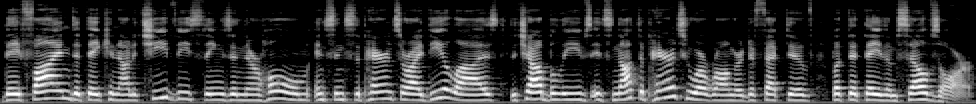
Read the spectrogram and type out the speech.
They find that they cannot achieve these things in their home, and since the parents are idealized, the child believes it's not the parents who are wrong or defective, but that they themselves are.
